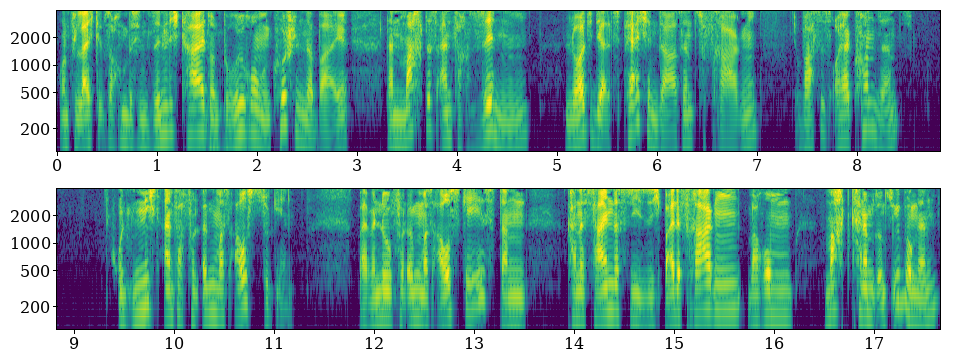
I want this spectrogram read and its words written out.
und vielleicht gibt es auch ein bisschen Sinnlichkeit und Berührung und Kuscheln dabei, dann macht es einfach Sinn, Leute, die als Pärchen da sind, zu fragen, was ist euer Konsens? Und nicht einfach von irgendwas auszugehen. Weil wenn du von irgendwas ausgehst, dann kann es sein, dass sie sich beide fragen, warum macht keiner mit uns Übungen,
